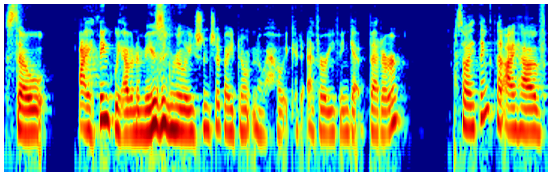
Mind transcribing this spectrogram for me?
So I think we have an amazing relationship. I don't know how it could ever even get better. So I think that I have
